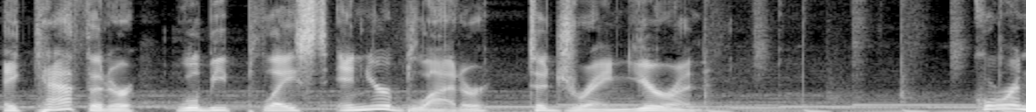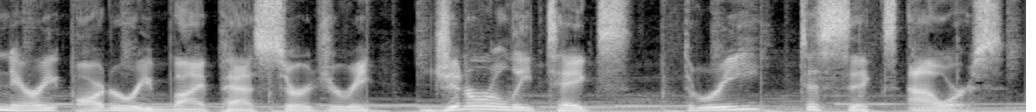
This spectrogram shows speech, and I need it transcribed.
A catheter will be placed in your bladder to drain urine. Coronary artery bypass surgery generally takes 3 to 6 hours.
